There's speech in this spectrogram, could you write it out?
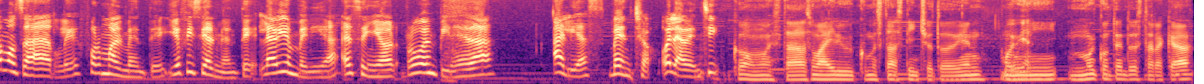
vamos a darle formalmente y oficialmente la bienvenida al señor Rubén Pineda, alias Bencho. Hola, Benchi. ¿Cómo estás, Mayru? ¿Cómo estás, Tincho? ¿Todo bien? Muy bien. Muy contento de estar acá,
